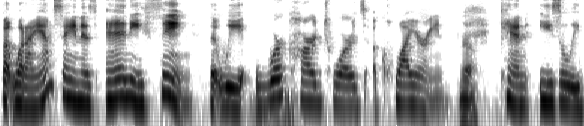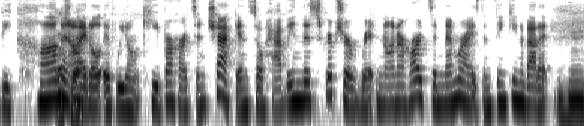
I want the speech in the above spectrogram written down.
But what I am saying is anything that we work hard towards acquiring yeah. can easily become That's an right. idol if we don't keep our hearts in check. And so having this scripture written on our hearts and memorized and thinking about it mm-hmm.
